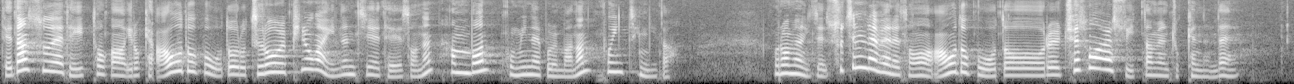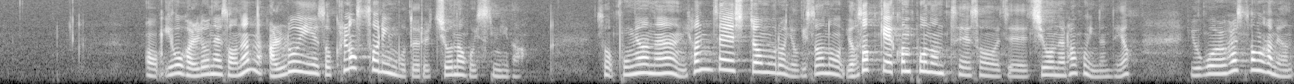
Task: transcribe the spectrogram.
대다수의 데이터가 이렇게 아웃 오브 오더로 들어올 필요가 있는지에 대해서는 한번 고민해 볼 만한 포인트입니다. 그러면 이제 수집 레벨에서 아웃 오브 오더를 최소화할 수 있다면 좋겠는데 어, 이거 관련해서는 알로이에서 클러스터링 모드를 지원하고 있습니다. 그래서 보면은 현재 시점으로는 여기 써놓은 여섯 개 컴포넌트에서 이제 지원을 하고 있는데요. 이걸 활성하면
